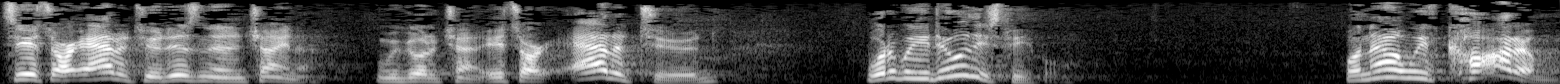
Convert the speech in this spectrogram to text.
See, it's our attitude, isn't it, in China? When we go to China. It's our attitude. What do we do with these people? Well, now we've caught them.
